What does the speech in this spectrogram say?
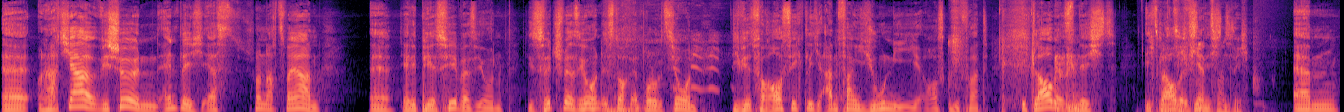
Äh, und dachte, ja, wie schön, endlich, erst schon nach zwei Jahren. Äh, ja, die PS4-Version. Die Switch-Version ist noch in Produktion. Die wird voraussichtlich Anfang Juni ausgeliefert. Ich glaube es nicht. Ich glaube es nicht. 2024. Ähm,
